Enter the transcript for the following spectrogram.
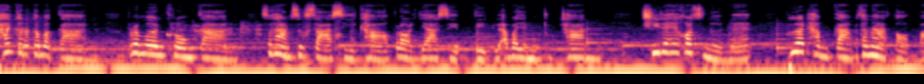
ท่านคณะกรรมการ ประเมินโครงการ สถานศึกษาสีขาวปลอดยาเสพติดและอบายมุขทุกท่าน ที่ได้ให้ข้อเสนอแนะ เพื่อทำการพัฒนาต่อไป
